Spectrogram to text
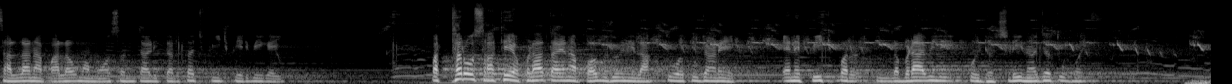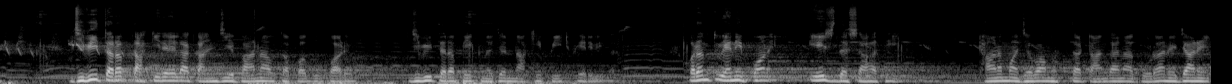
સાલ્લાના પાલાવમાં મોં સંતાડી તરત જ પીઠ ફેરવી ગઈ. પથ્થરો સાથે અફડાતા એના પગ જોઈને લાગતું હતું જાણે એને પીઠ પર લબડાવીને કોઈ ઢસડી ન જતું હોય. જીવી તરફ તાકી રહેલા કાંજીએ ભાન આવતા પગ ઉપાડ્યો. જીવી તરફ એક નજર નાખી પીઠ ફેરવી ગઈ. પરંતુ એની પણ એ જ દશા હતી. ઠાણમાં જવા મથતા ટાંગાના ઘોડાને જાણે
